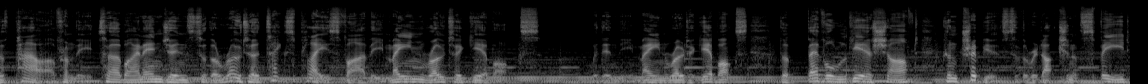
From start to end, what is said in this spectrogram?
of power from the turbine engines to the rotor takes place via the main rotor gearbox. Within the main rotor gearbox, the bevel gear shaft contributes to the reduction of speed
